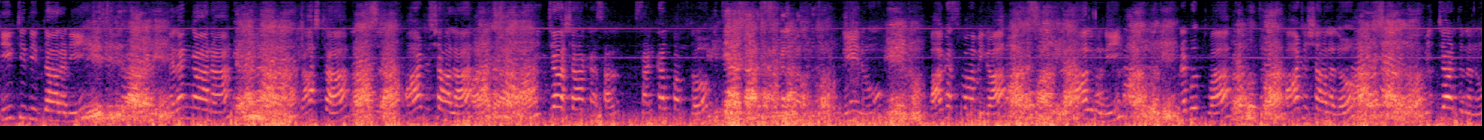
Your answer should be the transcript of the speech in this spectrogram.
తీర్చిదిద్దాలని తెలంగాణ రాష్ట్ర పాఠశాల విద్యాశాఖ సంకల్పంతో నేను భాగస్వామిగా పాఠశాలలో విద్యార్థులను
